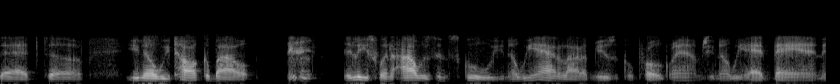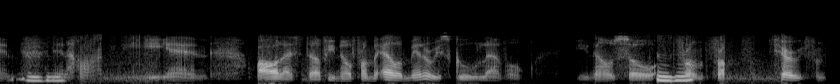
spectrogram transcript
that uh, you know we talk about. at least when I was in school, you know, we had a lot of musical programs. You know, we had band and Mhm. and harmony and all that stuff. You know, from elementary school level. You know, so Mhm. from from church from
